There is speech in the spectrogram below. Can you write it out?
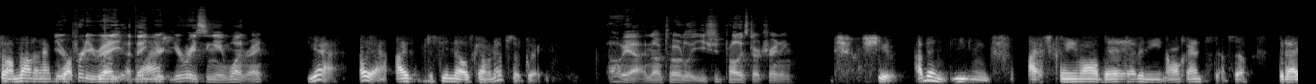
so I'm not gonna have to. You're pretty ready. I think you're you're racing a one, right? Yeah. Oh yeah. I just didn't know it was coming up so quick. Oh yeah, no, totally. You should probably start training. Shoot, I've been eating ice cream all day. I've been eating all kinds of stuff. So, but I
